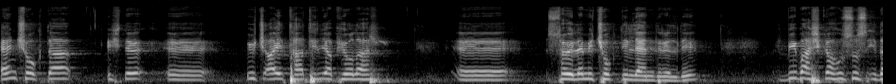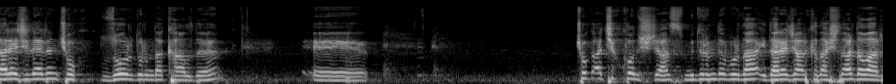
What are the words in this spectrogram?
en çok da işte e, üç ay tatil yapıyorlar. E, söylemi çok dillendirildi. Bir başka husus idarecilerin çok zor durumda kaldığı. E, çok açık konuşacağız. Müdürüm de burada, idareci arkadaşlar da var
